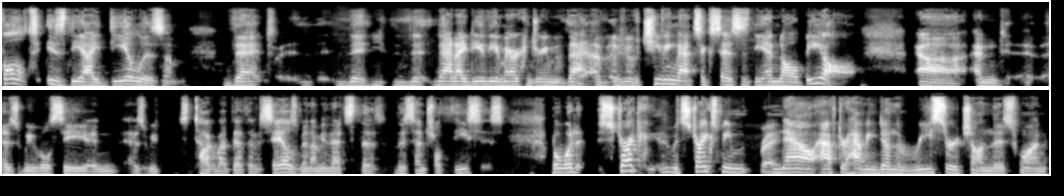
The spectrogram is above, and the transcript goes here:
fault is the idealism that that that, idea of the American dream of that of, of achieving that success is the end all be all. Uh, and as we will see, and as we talk about Death of a Salesman, I mean that's the the central thesis. But what struck what strikes me Right. now, after having done the research on this one,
